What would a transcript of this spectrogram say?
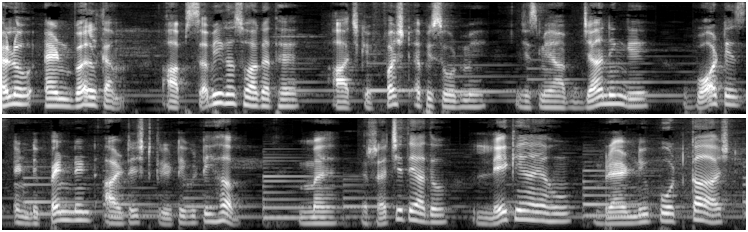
हेलो एंड वेलकम। आप सभी का स्वागत है आज के फ़र्स्ट एपिसोड में, जिसमें आप जानेंगे what is independent artist creativity hub मैं रचित यादव लेके आया हूँ ब्रांड न्यू पॉडकास्ट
